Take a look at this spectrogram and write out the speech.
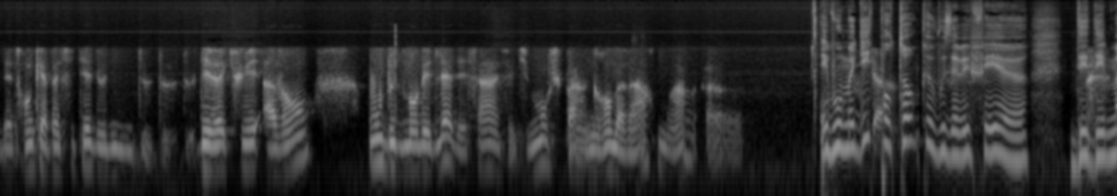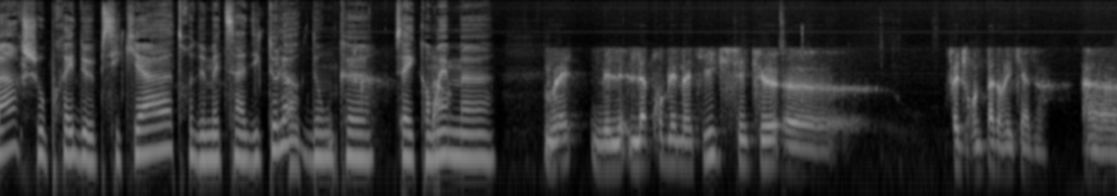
d'être en capacité de d'évacuer avant ou de demander de l'aide. Et ça effectivement je suis pas un grand bavard moi euh, Et vous me dites pourtant que vous avez fait euh, des démarches auprès de psychiatres, de médecins addictologues, donc euh, vous avez quand Bah, même. euh, Oui, mais la problématique, c'est que, euh, en fait, je rentre pas dans les cases. Euh,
